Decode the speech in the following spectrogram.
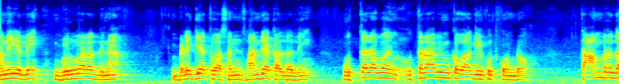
ಮನೆಯಲ್ಲಿ ಗುರುವಾರ ದಿನ ಬೆಳಗ್ಗೆ ಅಥವಾ ಸಂ ಕಾಲದಲ್ಲಿ ಉತ್ತರ ಉತ್ತರಾಭಿಮುಖವಾಗಿ ಕೂತ್ಕೊಂಡು ತಾಮ್ರದ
